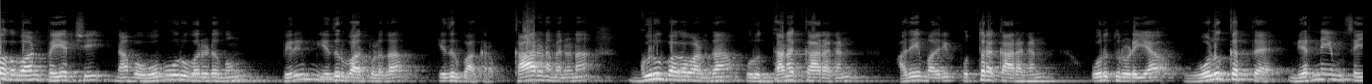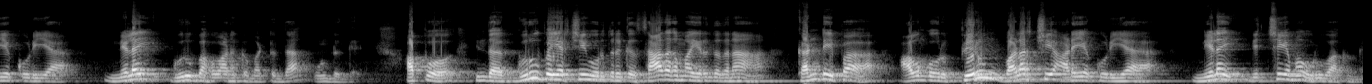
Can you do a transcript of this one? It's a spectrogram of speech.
பகவான் பெயர்ச்சி நாம் ஒவ்வொரு வருடமும் பெரும் எதிர்பார்ப்பில் தான் எதிர்பார்க்குறோம். காரணம் என்னென்னா குரு பகவான் தான் ஒரு தனக்காரகன் அதே மாதிரி புத்திரக்காரகன் ஒருத்தருடைய ஒழுக்கத்தை நிர்ணயம் செய்யக்கூடிய நிலை குரு பகவானுக்கு மட்டும்தான் உண்டுங்க. அப்போது இந்த குரு பெயர்ச்சி ஒருத்தருக்கு சாதகமாக இருந்ததுன்னா கண்டிப்பாக அவங்க ஒரு பெரும் வளர்ச்சி அடையக்கூடிய நிலை நிச்சயமாக உருவாக்குங்க.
